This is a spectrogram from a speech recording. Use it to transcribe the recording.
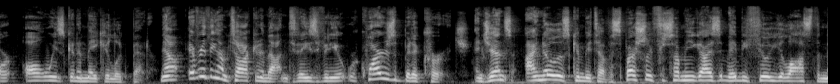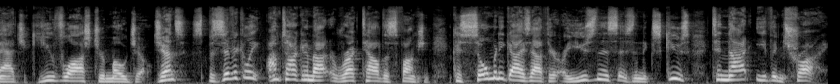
are always going to make you look better. Now, everything I'm talking about in today's video requires a bit of courage. And gents, I know this can be tough, especially for some of you guys that maybe feel you lost the magic. You've lost your mojo. Gents, specifically, I'm talking about erectile dysfunction because so many guys out there are using this as an excuse to not even try.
